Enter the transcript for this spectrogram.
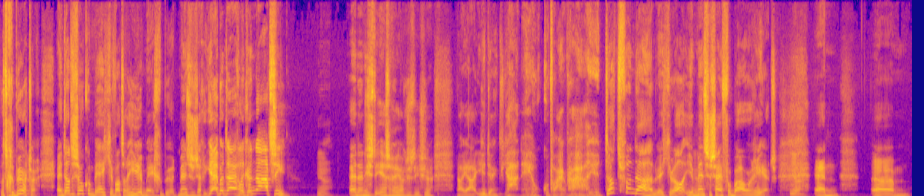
wat gebeurt er? En dat is ook een beetje wat er hiermee gebeurt. Mensen zeggen, jij bent eigenlijk een nazi. Ja. En dan is de eerste reactie, nou ja, je denkt, ja nee, waar, waar haal je dat vandaan, weet je wel? Je mensen zijn verbouwereerd. Ja. En... Um,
